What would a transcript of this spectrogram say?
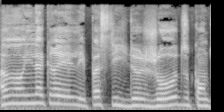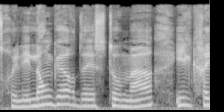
Avant, il a créé les pastilles de jaude contre les langueurs d'estomac. Il crée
